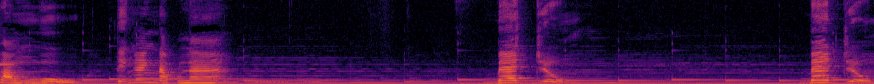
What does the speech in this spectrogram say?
Phòng ngủ. Tiếng Anh đọc là bedroom. Bedroom.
